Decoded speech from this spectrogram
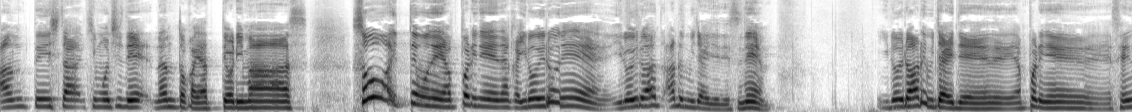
あ、安定した気持ちでなんとかやっております。そうは言ってもね、やっぱりね、なんかいろいろね、いろいろあるみたいでですね、いろいろあるみたいで、やっぱりね、先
